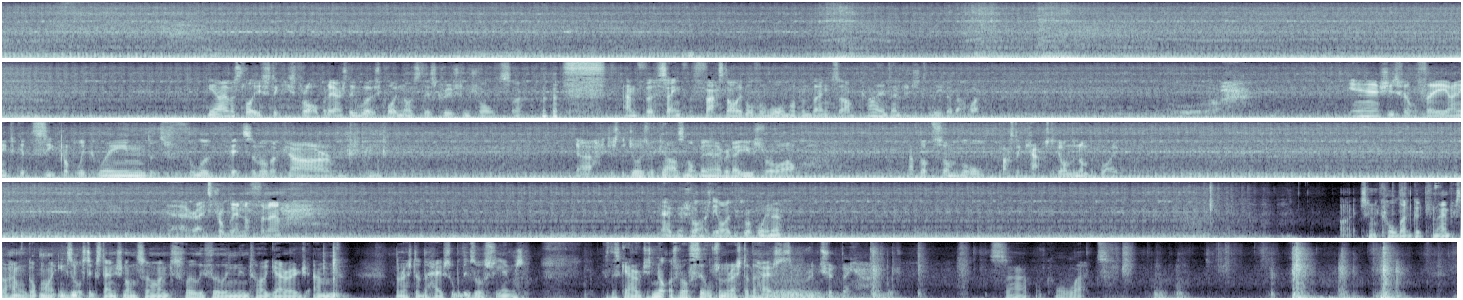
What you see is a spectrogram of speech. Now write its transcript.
I have a slightly sticky throttle, but it actually works quite nicely as cruise control, so... and for setting for fast idle for warm up and things, so I'm kind of tempted just to leave it that way. Yeah, she's filthy. I need to get the seat properly cleaned. It's full of bits of other car. Ah, just the joys of a car that's not been in everyday use for a while. I've got some little plastic caps to go on the number plate. It's probably enough for now. There we go, she'll actually idle properly now. Alright, just going to call that good for now because I haven't got my exhaust extension on so I'm slowly filling the entire garage and the rest of the house up with exhaust fumes because this garage is not as well sealed from the rest of the house as it really should be. So we'll call that...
